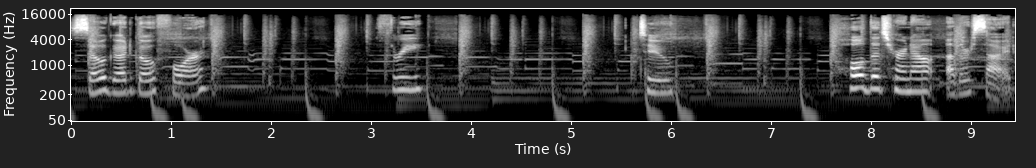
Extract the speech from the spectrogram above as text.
So good. Go four, three, two, hold the turnout, other side.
